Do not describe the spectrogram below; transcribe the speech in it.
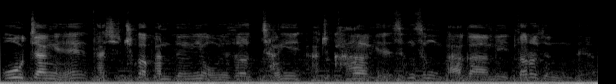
5장에 다시 추가 반등이 오면서 장이 아주 강하게 상승 마감이 떨어졌는데요.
